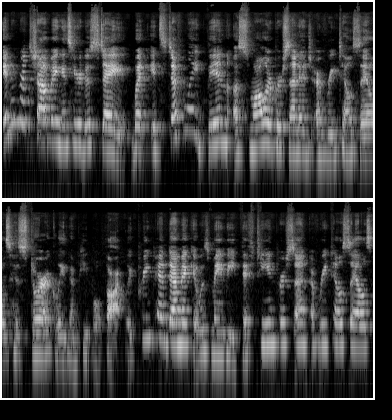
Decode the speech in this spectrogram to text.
internet shopping is here to stay, but it's definitely been a smaller percentage of retail sales historically than people thought. Like pre pandemic, it was maybe 15% of retail sales,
